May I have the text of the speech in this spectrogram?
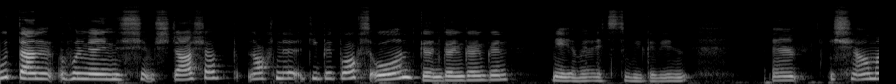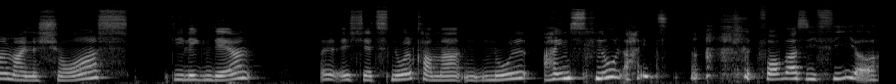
Gut, dann holen wir nämlich im Starshop noch ne, die Big Box und gönn, gönn, gönn, gönn. Nee, wäre jetzt zu viel gewesen. Ähm, ich schau mal meine Chance. Die legendären äh, ist jetzt 0,0101. Vor war sie 4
